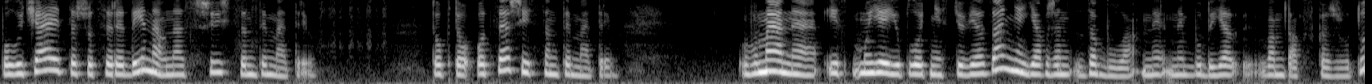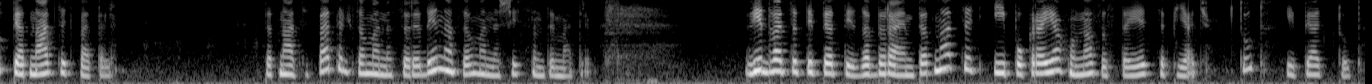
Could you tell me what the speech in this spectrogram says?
Получається, що середина в нас 6 см. Тобто оце 6 см. В мене із моєю плотністю в'язання я вже забула, не, не буду, я вам так скажу. Тут 15 петель. 15 петель це в мене середина, це в мене 6 см. Від 25 забираємо 15 і по краях у нас остається 5 тут і 5 тут.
